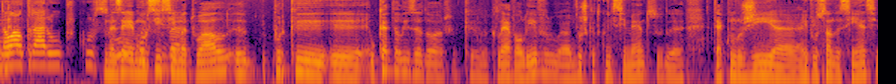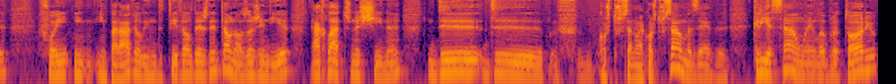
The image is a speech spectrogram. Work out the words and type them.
Não alterar o percurso. Mas o é muitíssimo da- atual eh, porque eh, o catalisador que, que leva ao livro, a busca de conhecimento, da tecnologia, a evolução da ciência, foi im- imparável, indetível desde então. Nós, hoje em dia, há relatos na China de, de construção, não é construção, mas é de criação em laboratório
